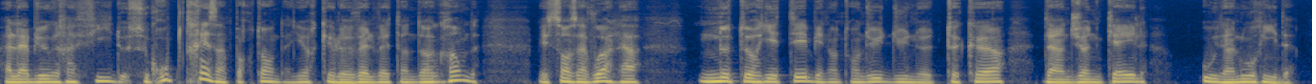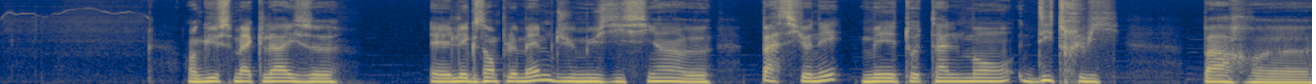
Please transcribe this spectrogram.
à la biographie de ce groupe très important d'ailleurs qu'est le Velvet Underground, mais sans avoir la notoriété bien entendu d'une Tucker, d'un John Cale ou d'un Lou Reed. Angus MacLise est l'exemple même du musicien euh, passionné mais totalement détruit par euh,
